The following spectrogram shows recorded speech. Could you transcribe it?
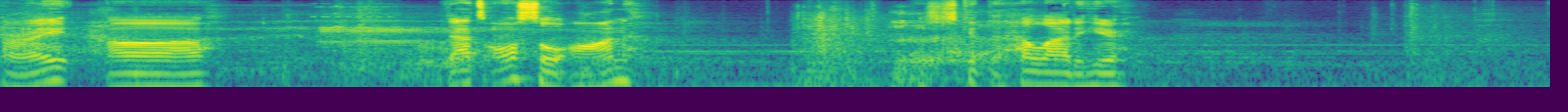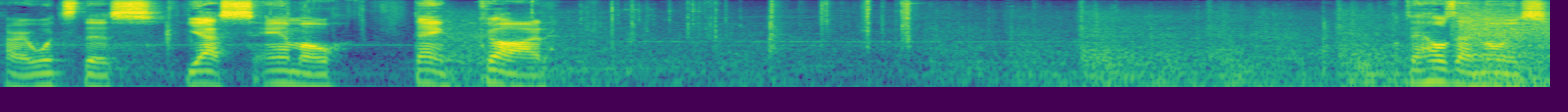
Alright, uh... That's also on. Let's just get the hell out of here. Alright, what's this? Yes, ammo. Thank God. What the hell's that noise?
